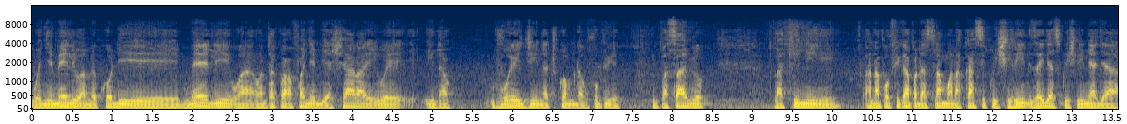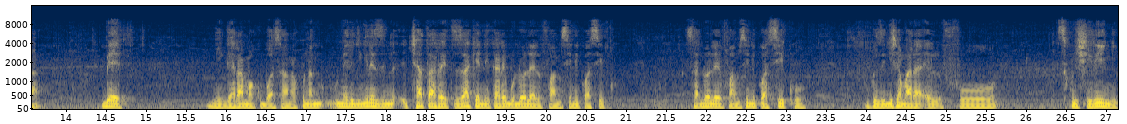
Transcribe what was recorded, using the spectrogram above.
Wenye meli wamekodi meli wanataka wafanye biashara iwe ina voyage inachukua muda mfupi ipasavyo, lakini anapofika hapa Dar es Salaam anakaa siku ishirini, zaidi ya siku ishirini haja beth ni gharama kubwa sana. Kuna meli nyingine charter rate zake ni karibu dola elfu hamsini kwa siku. Sasa dola elfu hamsini kwa siku ukizidisha mara elfu siku ishirini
